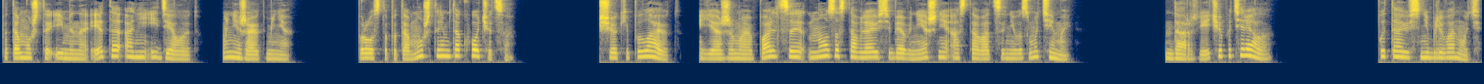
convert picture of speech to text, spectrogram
Потому что именно это они и делают, унижают меня. Просто потому, что им так хочется. Щеки пылают, я сжимаю пальцы, но заставляю себя внешне оставаться невозмутимой. Дар речи потеряла. Пытаюсь не блевануть.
